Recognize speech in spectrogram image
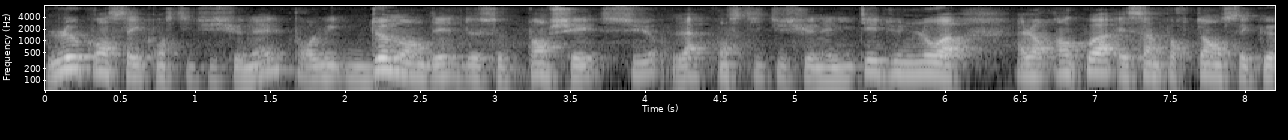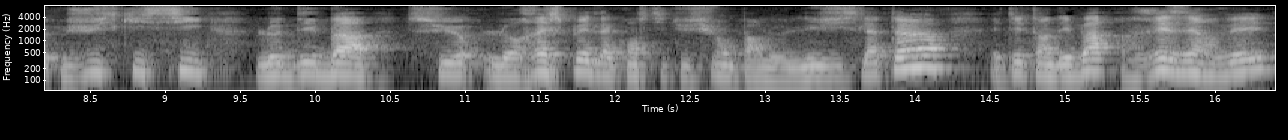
le Conseil constitutionnel pour lui demander de se pencher sur la constitutionnalité d'une loi. Alors en quoi est-ce important? C'est que jusqu'ici, le débat sur le respect de la Constitution par le législateur était un débat réservé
